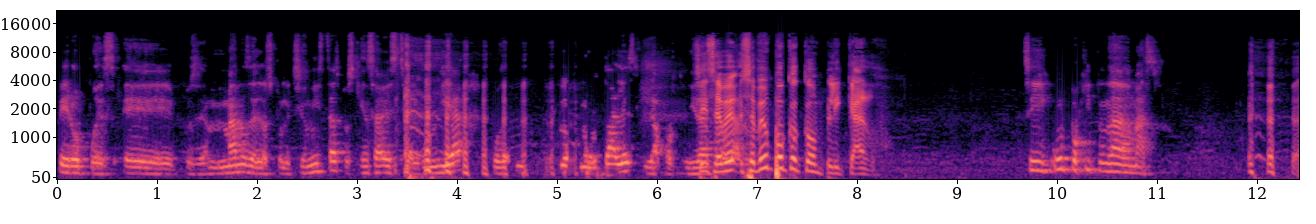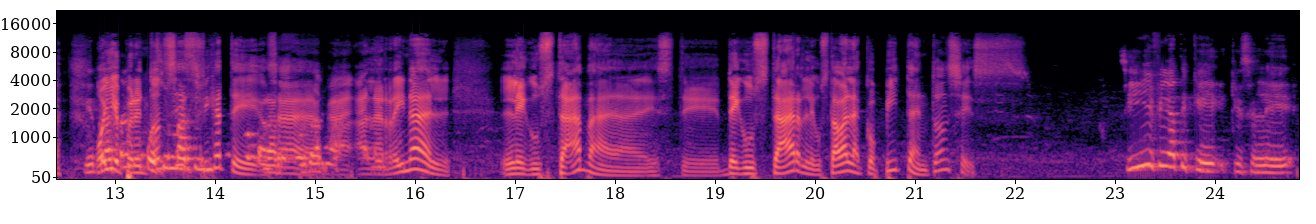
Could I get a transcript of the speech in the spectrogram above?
pero pues, eh, pues en manos de los coleccionistas, pues quién sabe si algún día podemos los mortales y la oportunidad. Sí, se ve, se ve un poco complicado. Sí, un poquito nada más. Oye, pero entonces, fíjate, o sea, a, la reina le gustaba este degustar, le gustaba la copita, entonces. Sí, fíjate que, se le,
